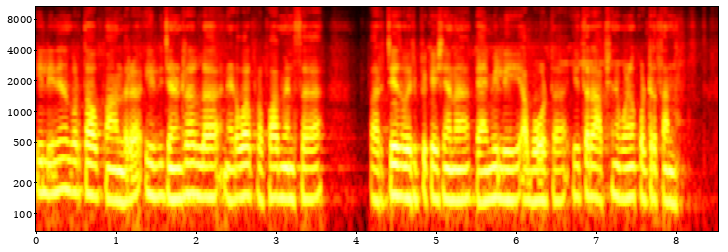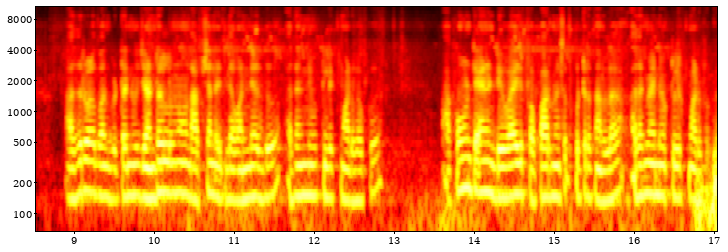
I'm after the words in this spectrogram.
ಇಲ್ಲಿ ಏನೇನು ಬರ್ತಾವಪ್ಪ ಅಂದ್ರೆ, ಇಲ್ಲಿ general network performance purchase verification family about ಈ ಥರ ಆಪ್ಷನ್ಗಳನ್ನ ಕೊಟ್ಟಿರ್ತಾನೆ. ಅದರೊಳಗೆ ಬಂದುಬಿಟ್ಟು ನೀವು ಜನ್ರಲ್ ಒಂದು ಆಪ್ಷನ್ ಐತಿಲ್ಲ ಒಂದೇದು, ಅದನ್ನು ನೀವು ಕ್ಲಿಕ್ ಮಾಡಬೇಕು. ಅಕೌಂಟ್ ಆ್ಯಂಡ್ ಡಿವೈಸ್ ಪರ್ಫಾರ್ಮೆನ್ಸ್ ಅದು ಕೊಟ್ಟಿರ್ತಾನಲ್ಲ, ಅದ್ರ ಮೇಲೆ ನೀವು ಕ್ಲಿಕ್ ಮಾಡಬೇಕು.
